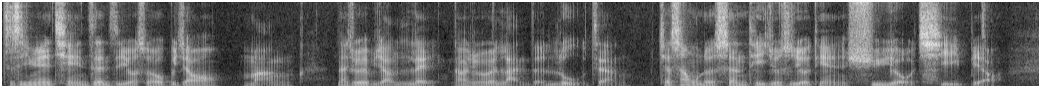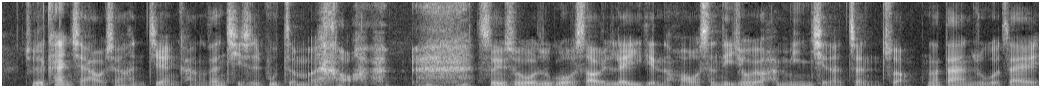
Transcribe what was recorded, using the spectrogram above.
只是因为前一阵子有时候比较忙，那就会比较累，然后就会懒得录这样，加上我的身体就是有点虚有其表，就是看起来好像很健康，但其实不怎么好，所以说如果稍微累一点的话，我身体就会有很明显的症状。那当然，如果在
